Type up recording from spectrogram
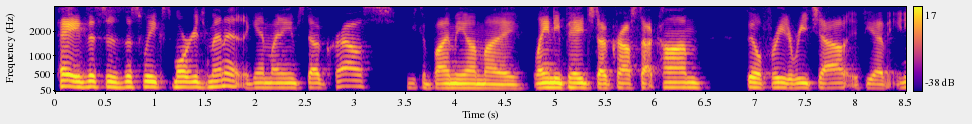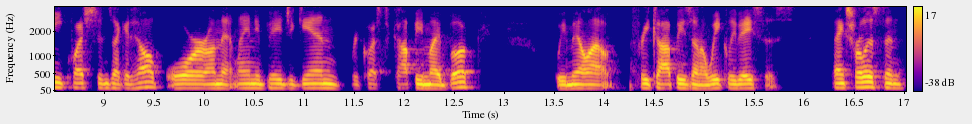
hey, this is this week's Mortgage Minute. Again, my name's Doug Crouse. You can find me on my landing page, dougcrouse.com. Feel free to reach out if you have any questions I could help, or on that landing page again, request a copy of my book. We mail out free copies on a weekly basis. Thanks for listening.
